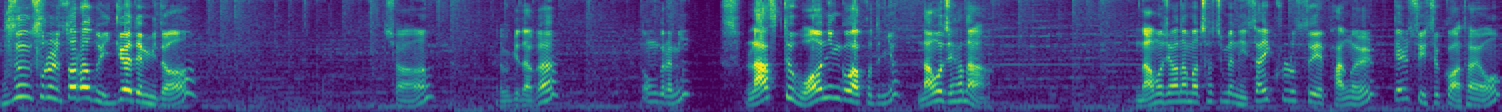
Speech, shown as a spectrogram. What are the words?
무슨 수를 써라도 이겨야 됩니다. 자, 여기다가 동그라미 라스트 원인 것 같거든요. 나머지 하나. 나머지 하나만 찾으면 이 사이클로스의 방을 깰 수 있을 것 같아요.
